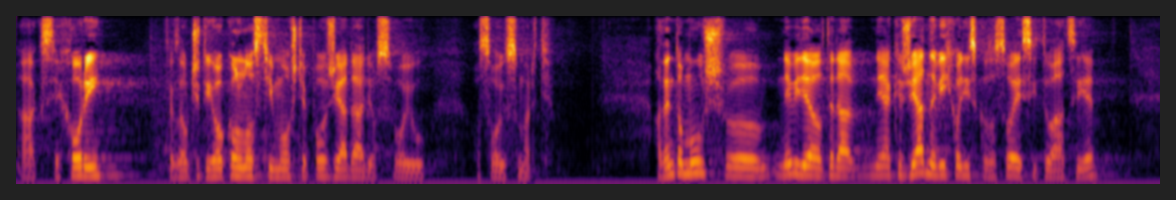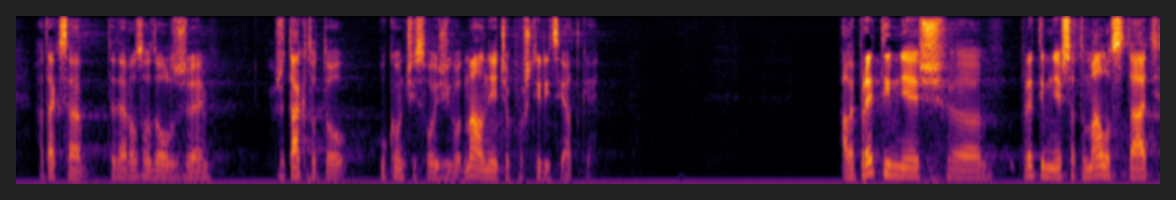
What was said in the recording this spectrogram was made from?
A ak ste chorí, tak za určitých okolností môžete požiadať o svoju, o svoju smrť. A tento muž nevidel teda nejaké žiadne východisko zo svojej situácie, a tak sa teda rozhodol, že, že takto to ukončí svoj život. Mal niečo po 40 Ale predtým než, e, predtým, než sa to malo stať,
